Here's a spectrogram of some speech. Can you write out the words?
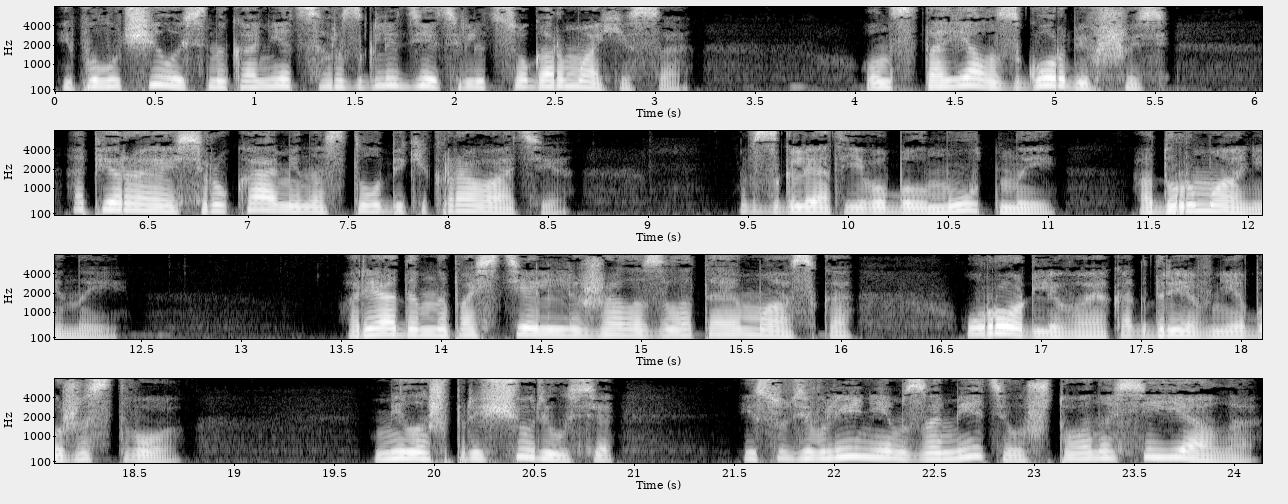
и получилось, наконец, разглядеть лицо Гармахиса. Он стоял, сгорбившись, опираясь руками на столбики кровати. Взгляд его был мутный, одурманенный. Рядом на постели лежала золотая маска, уродливая, как древнее божество. Милош прищурился и с удивлением заметил, что она сияла.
